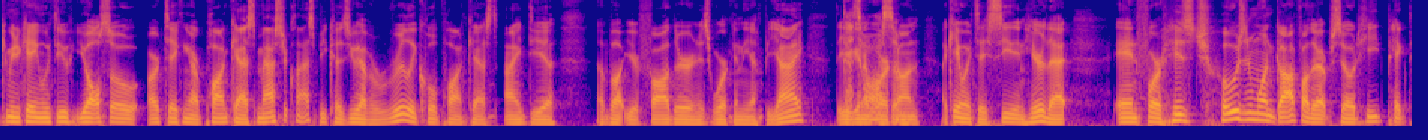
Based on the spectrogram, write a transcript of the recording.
communicating with you. You also are taking our podcast masterclass because you have a really cool podcast idea about your father and his work in the FBI that you're going to awesome. work on. I can't wait to see and hear that. And for his chosen one Godfather episode, he picked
